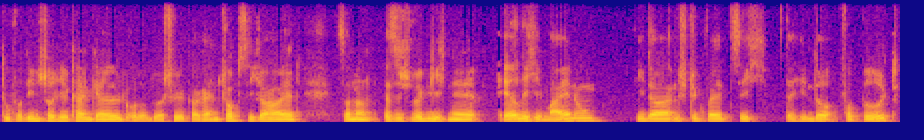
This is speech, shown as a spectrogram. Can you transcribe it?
du verdienst doch hier kein Geld oder du hast hier gar keine Jobsicherheit, sondern es ist wirklich eine ehrliche Meinung, die da ein Stück weit sich dahinter verbirgt,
